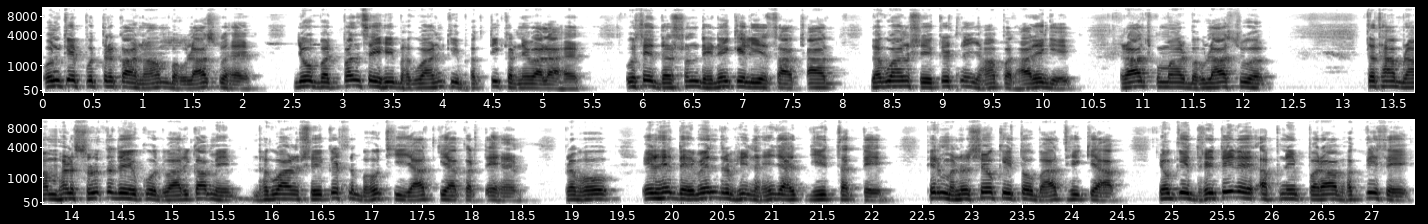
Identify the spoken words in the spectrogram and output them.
उनके पुत्र का नाम बहुलास्व है, जो बचपन से ही भगवान की भक्ति करने वाला है। उसे दर्शन देने के लिए साक्षात भगवान श्री कृष्ण यहाँ पधारेंगे। राजकुमार बहुलास्व तथा ब्राह्मण श्रुतदेव को द्वारिका में भगवान श्री कृष्ण बहुत ही याद किया करते हैं। प्रभो, इन्हें देवेंद्र भी नहीं जीत सकते। फिर मनुष्यों की तो बात ही क्या? क्योंकि धृति ने अपनी पराभक्ति से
